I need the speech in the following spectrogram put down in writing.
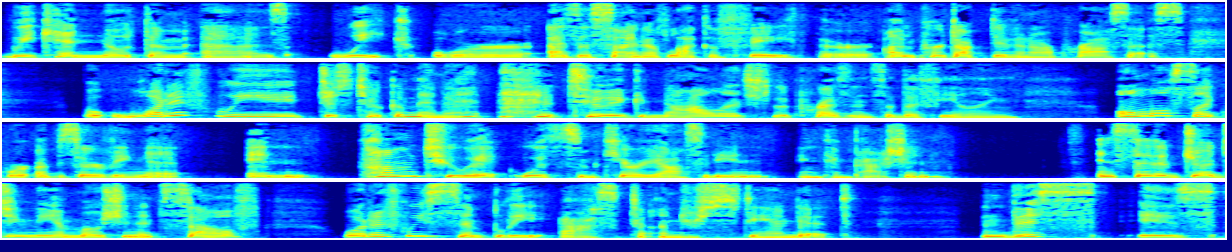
We can note them as weak or as a sign of lack of faith or unproductive in our process. But what if we just took a minute to acknowledge the presence of the feeling, almost like we're observing it, and come to it with some curiosity and, and compassion? Instead of judging the emotion itself, what if we simply ask to understand it? And this is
